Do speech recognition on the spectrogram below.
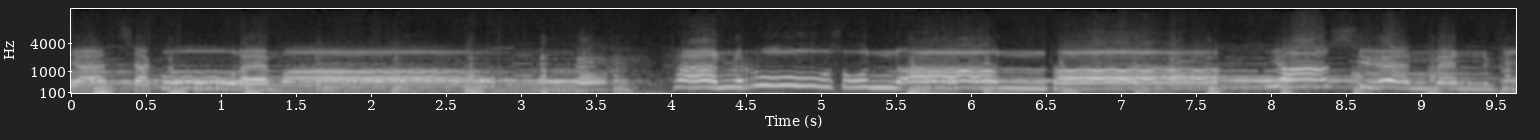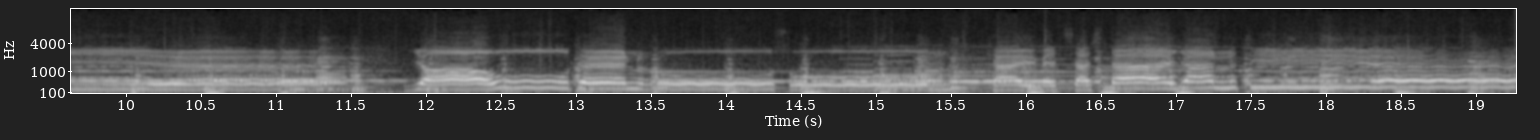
jäät sä kuulemaan. Hän ruusun antaa ja syömmen vie ja uuteen ruusuun käy metsästäjän tie.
